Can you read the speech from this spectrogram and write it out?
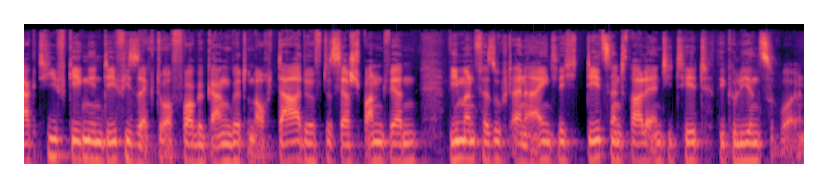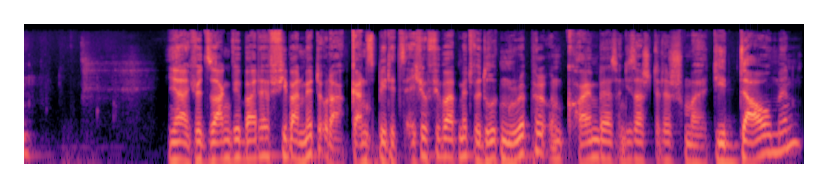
aktiv gegen den Defi-Sektor vorgegangen wird. Und auch da dürfte es ja spannend werden, wie man versucht, eine eigentlich dezentrale Entität regulieren zu wollen. Ja, ich würde sagen, wir beide fiebern mit oder ganz BTC Echo fiebert mit. Wir drücken Ripple und Coinbase an dieser Stelle schon mal die Daumen.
